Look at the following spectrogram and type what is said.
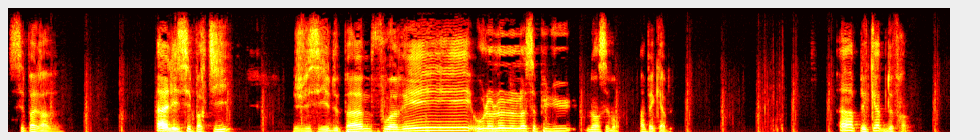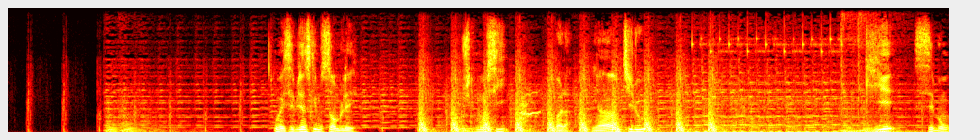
C'est pas grave. Allez, c'est parti. Je vais essayer de pas me foirer. Oh là là là là, ça pue du... Non, c'est bon. Impeccable. Impeccable de frein. Oui, c'est bien ce qui me semblait. Logiquement aussi. Voilà. Il y a un petit loup. Qui est... C'est bon.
